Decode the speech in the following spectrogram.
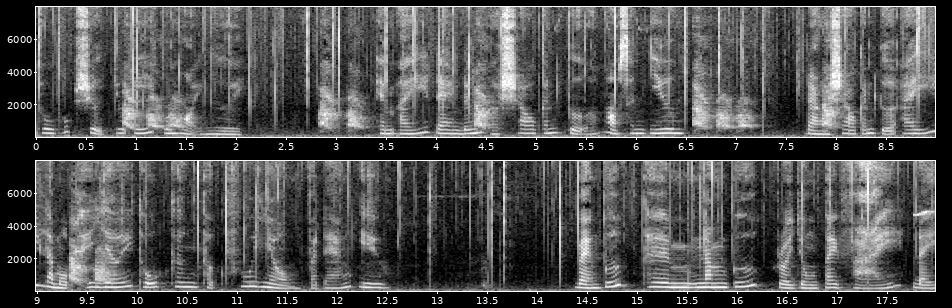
thu hút sự chú ý của mọi người. Em ấy đang đứng ở sau cánh cửa màu xanh dương Đằng sau cánh cửa ấy là một thế giới thú cưng thật vui nhộn và đáng yêu. Bạn bước thêm 5 bước rồi dùng tay phải đẩy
